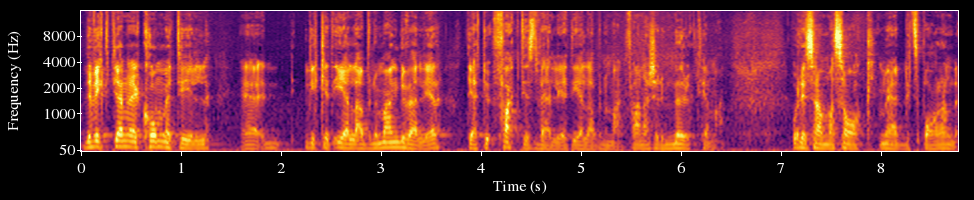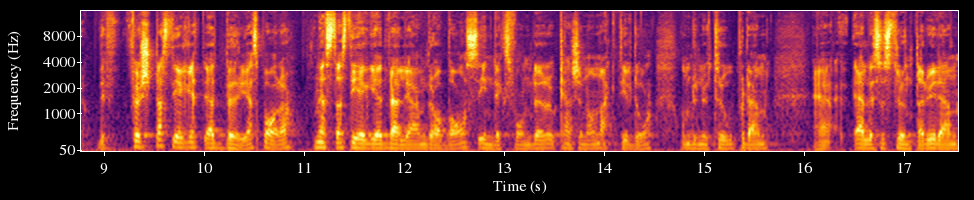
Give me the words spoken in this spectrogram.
det viktiga när det kommer till eh, vilket elabonnemang du väljer, det är att du faktiskt väljer ett elabonnemang. För annars är det mörkt hemma. Och det är samma sak med ditt sparande. Det första steget är att börja spara. Nästa steg är att välja en bra bas, indexfonder och kanske någon aktiv då. Om du nu tror på den. Eh, eller så struntar du i den.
